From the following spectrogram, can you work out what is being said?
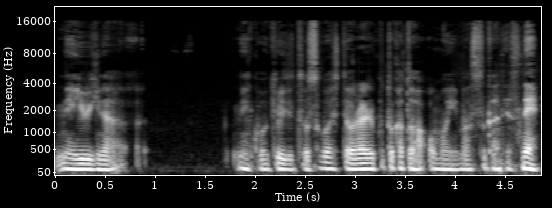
ね、有意義なね、こう休日を過ごしておられることかとは思いますがですね、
